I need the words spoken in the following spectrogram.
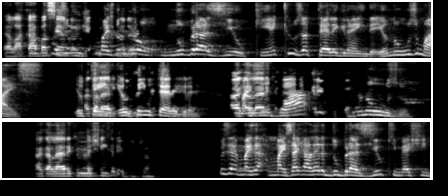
Ela acaba sendo mas, um Mas, Bruno, no Brasil, quem é que usa Telegram ainda? Eu não uso mais. Eu a tenho, eu tenho Telegram. A mas usar, eu não uso a galera que mexe em cripto. Pois é, mas, mas a galera do Brasil que mexe em.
